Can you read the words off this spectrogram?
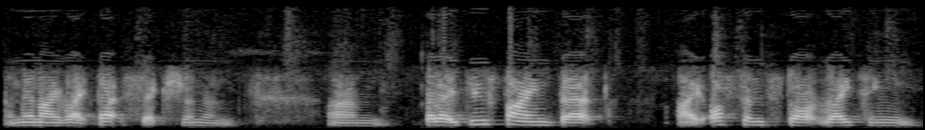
and then I write that section, and um, but I do find that I often start writing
